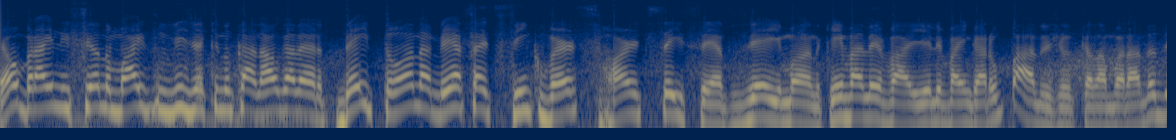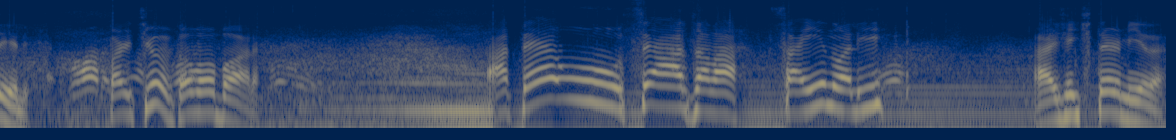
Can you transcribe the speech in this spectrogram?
É o Brian iniciando mais um vídeo aqui no canal, galera. Daytona 675 versus Hornet 600. E aí, mano, quem vai levar? E ele vai engarupado junto com a namorada dele. Bora, Partiu? Então vamos embora. Até o Ceasa lá, saindo ali, aí a gente termina.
